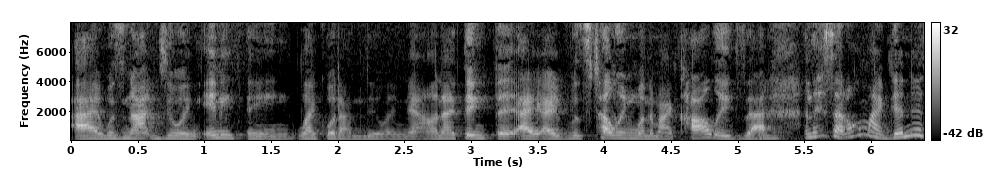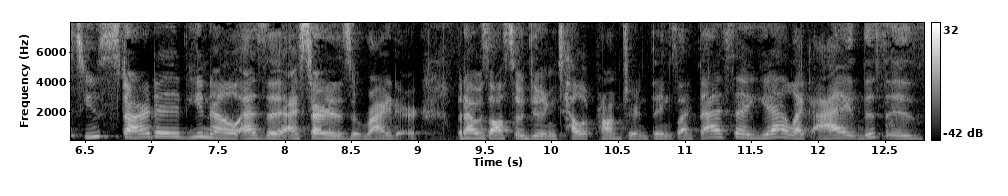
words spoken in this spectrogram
I was not doing anything like what I'm doing now. And I think that I, I was telling one of my colleagues that, mm-hmm. and they said, "Oh my goodness, you started, you know, as a I started as a writer, but I was also doing teleprompter and things like that." I said, "Yeah, like I this is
